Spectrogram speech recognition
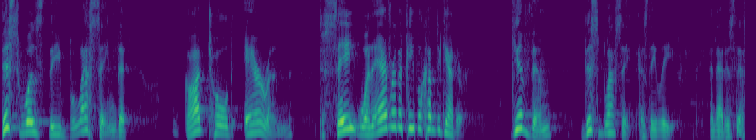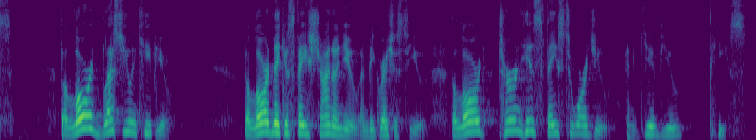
This was the blessing that God told Aaron to say whenever the people come together, give them this blessing as they leave. And that is this The Lord bless you and keep you. The Lord make his face shine on you and be gracious to you. The Lord turn his face towards you and give you peace.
